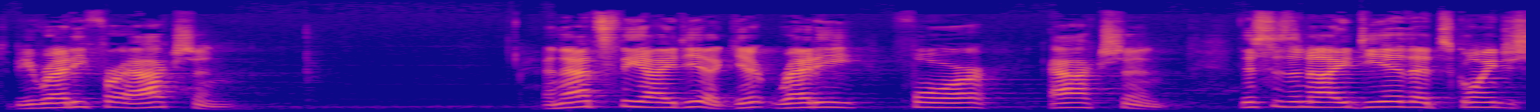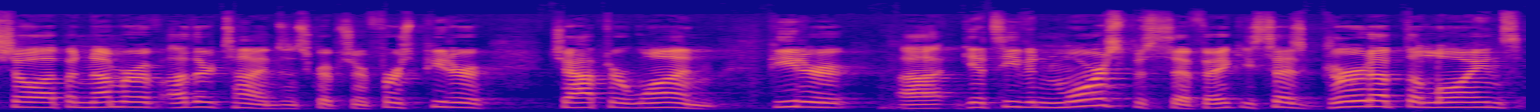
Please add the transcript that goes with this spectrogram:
to be ready for action. And that's the idea get ready for action. This is an idea that's going to show up a number of other times in Scripture. 1 Peter chapter 1, Peter uh, gets even more specific. He says, Gird up the loins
